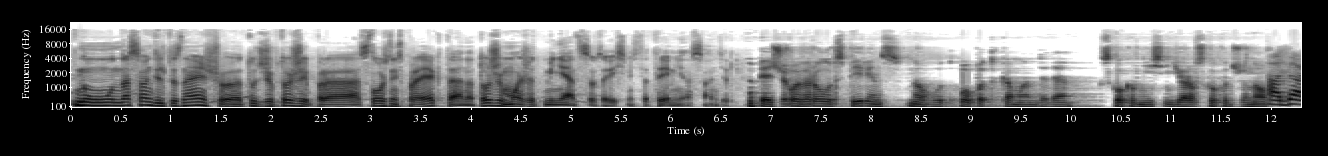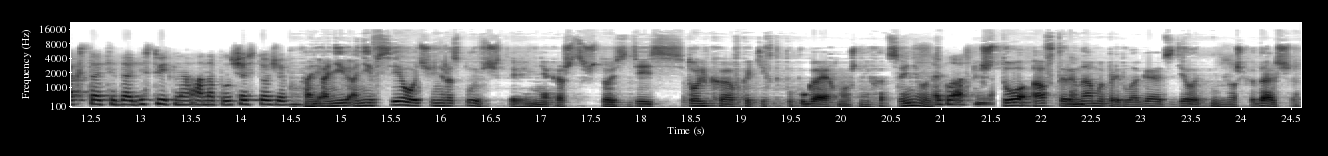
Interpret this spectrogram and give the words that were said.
Ну, на самом деле, ты знаешь, э, тут же тоже про сложность проекта, она тоже может меняться в зависимости от времени, на самом деле. Опять же, overall experience, ну, вот опыт команды, да, сколько в ней сеньоров, сколько джунов. А, да, кстати, да, действительно, она получается тоже... Они, они, они все очень расплывчатые. Мне кажется, что здесь только в каких-то попугаях можно их оценивать. Согласна. Что авторы нам и предлагают сделать немножко дальше.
